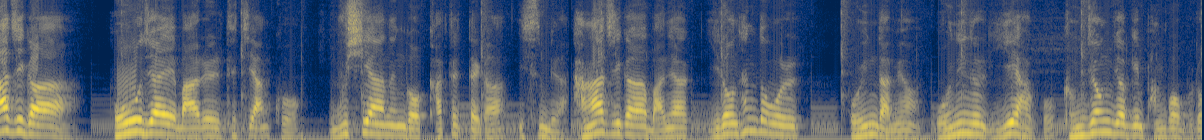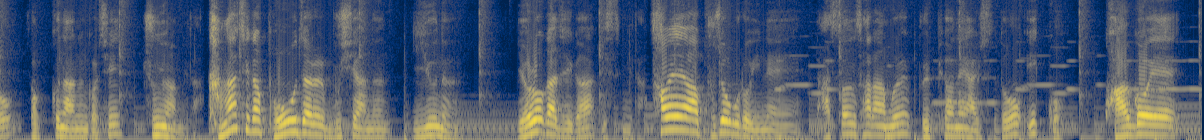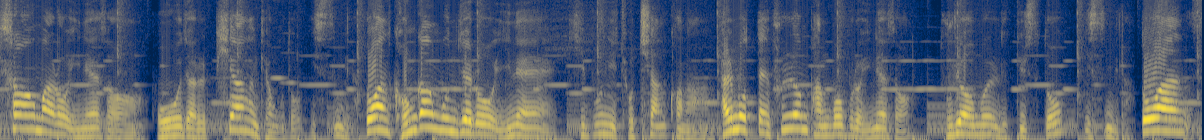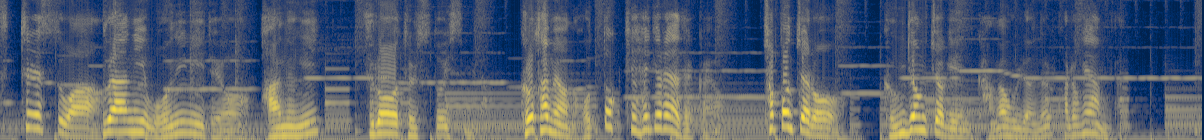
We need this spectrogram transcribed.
강아지가 보호자의 말을 듣지 않고 무시하는 것 같을 때가 있습니다. 강아지가 만약 이런 행동을 보인다면 원인을 이해하고 긍정적인 방법으로 접근하는 것이 중요합니다. 강아지가 보호자를 무시하는 이유는 여러 가지가 있습니다. 사회화 부족으로 인해 낯선 사람을 불편해 할 수도 있고 과거의 트라우마로 인해서 보호자를 피하는 경우도 있습니다. 또한 건강 문제로 인해 기분이 좋지 않거나 잘못된 훈련 방법으로 인해서 두려움을 느낄 수도 있습니다. 또한 스트레스와 불안이 원인이 되어 반응이 줄어들 수도 있습니다. 그렇다면 어떻게 해결해야 될까요? 첫 번째로 긍정적인 강화 훈련을 활용해야 합니다.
